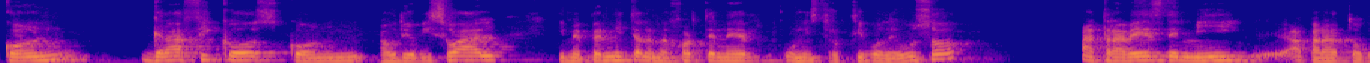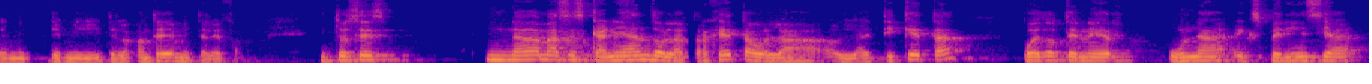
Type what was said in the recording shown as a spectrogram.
con gráficos, con audiovisual y me permite a lo mejor tener un instructivo de uso a través de mi aparato, de, de, la pantalla de mi teléfono. Entonces, nada más escaneando la tarjeta o la, o la etiqueta, puedo tener una experiencia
